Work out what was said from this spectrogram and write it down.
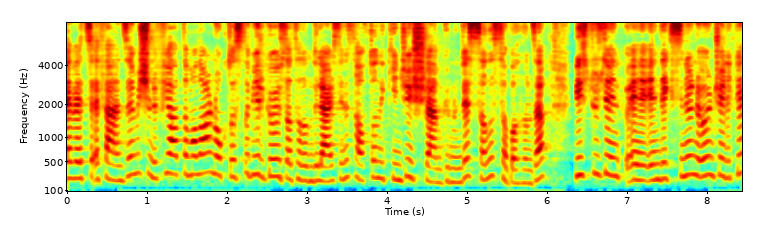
Evet efendim şimdi fiyatlamalar noktasında bir göz atalım dilerseniz haftanın ikinci işlem gününde salı sabahında BIST 100 e, endeksinin öncelikle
